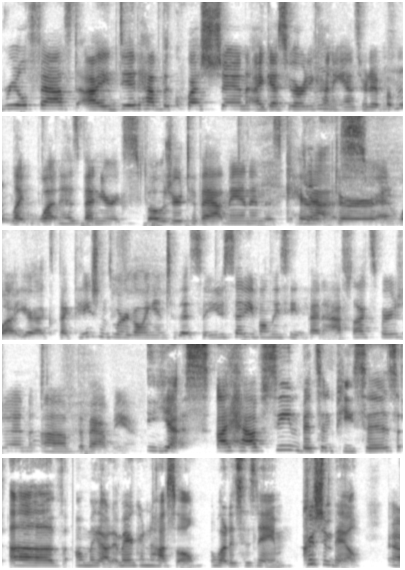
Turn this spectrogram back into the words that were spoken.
real fast? I did have the question. I guess you already kind of answered it, but Mhm. like, what has been your exposure to Batman and this character, Yes. and what your expectations were going into this? So you said you've only seen Ben Affleck's version of the Batman. Yes, I have seen bits and pieces of oh my god, American Hustle. What is his name? Christian Bale. Oh,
